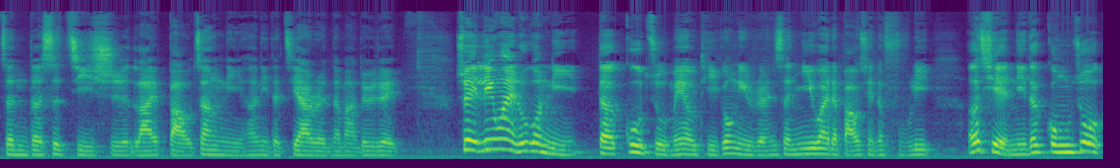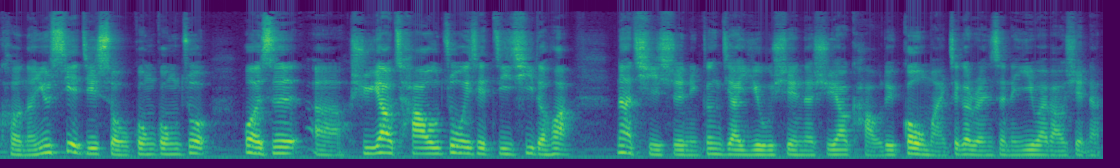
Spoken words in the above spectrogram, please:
真的是及时来保障你和你的家人的嘛，对不对？所以另外，如果你的雇主没有提供你人身意外的保险的福利，而且你的工作可能又涉及手工工作，或者是呃需要操作一些机器的话，那其实你更加优先的需要考虑购买这个人身的意外保险的，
